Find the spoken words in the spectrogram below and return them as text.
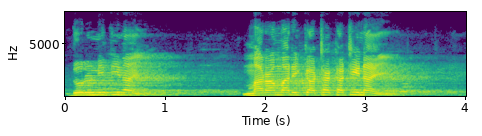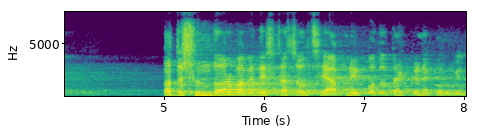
দুর্নীতি নাই, মারামারি কাটাকাটি নাই। কত সুন্দরভাবে দেশটা চলছে, আপনি পদত্যাগ কেন করবেন?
